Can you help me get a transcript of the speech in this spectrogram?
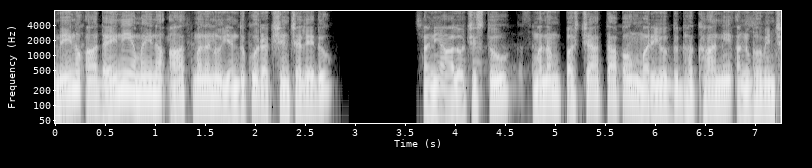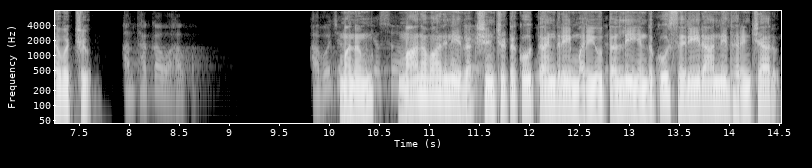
నేను ఆ దయనీయమైన ఆత్మలను ఎందుకు రక్షించలేదు? అని ఆలోచిస్తూ మనం పశ్చాత్తాపం మరియు దుఃఖాన్ని అనుభవించవచ్చు. మనం మానవారిని రక్షించుటకు తండ్రి మరియు తల్లి ఎందుకు శరీరాన్ని ధరించారు?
